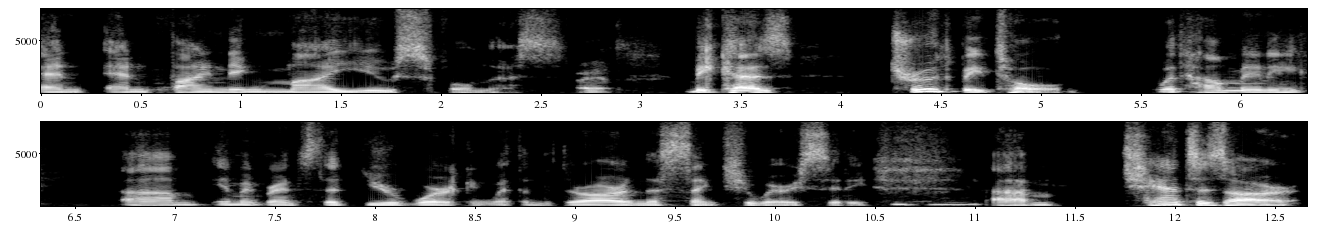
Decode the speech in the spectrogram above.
and and finding my usefulness Right. because truth be told with how many um, immigrants that you're working with and that there are in this sanctuary city Mhm. um, chances are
